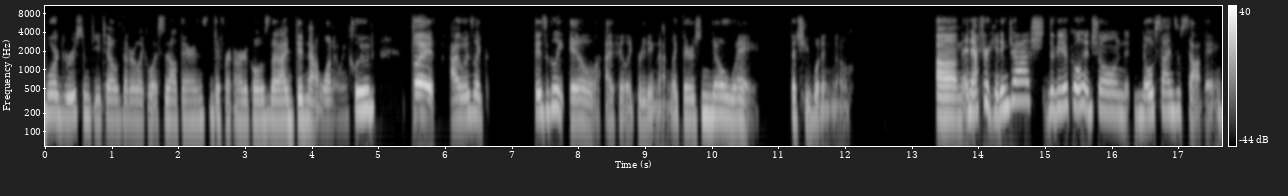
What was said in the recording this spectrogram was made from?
more gruesome details that are like listed out there in different articles that I did not want to include. But I was like physically ill, I feel like reading that. Like there's no way that she wouldn't know. Um, and after hitting Josh, the vehicle had shown no signs of stopping.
